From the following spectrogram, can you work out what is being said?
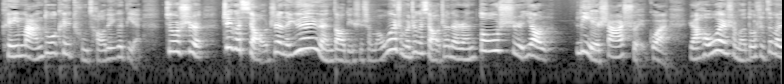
可以蛮多可以吐槽的一个点，就是这个小镇的渊源到底是什么？为什么这个小镇的人都是要？猎杀水怪，然后为什么都是这么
